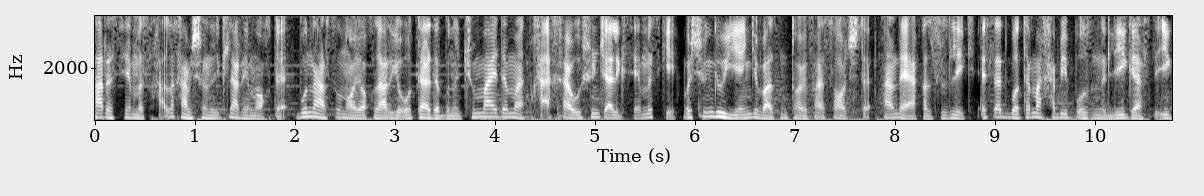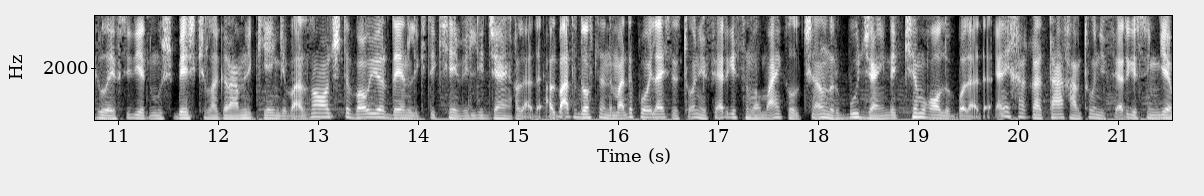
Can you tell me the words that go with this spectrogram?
Qari semiz hali ham shirinliklar yemoqda. Bu narsa uni oyoqlariga o'tadi, buni tushunmaydimi? Ha ha, u shunchalik semizki va shunga u yangi vazn toifasi ochdi. Qanday aqlsizlik. Eslatib o'taman, Habib o'zini ligasida Eagle FC 75 kilogrammlik yangi vazn ochdi va u yerda endilikda Kevinli jang qiladi. Albatta do'stlar, nima deb o'ylaysiz? Toni Ferguson va Michael Chandler bu jangda kim g'olib bo'ladi? Ya'ni haqiqatan ham Toni Fergusonga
